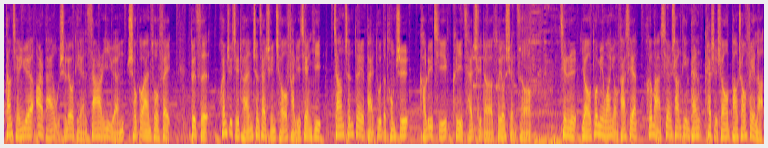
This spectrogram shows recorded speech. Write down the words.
当前约二百五十六点三二亿元收购案作废。对此，欢聚集团正在寻求法律建议，将针对百度的通知，考虑其可以采取的所有选择。近日，有多名网友发现，盒马线上订单开始收包装费了。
